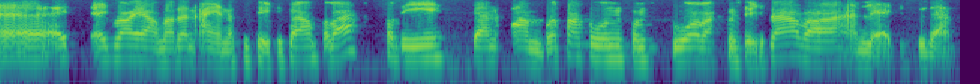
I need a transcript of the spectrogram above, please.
Eh, jeg, jeg, var gjerne den eneste sykepleieren på vakt, fordi den andre personen som sto og som sykepleier, var en legestudent.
